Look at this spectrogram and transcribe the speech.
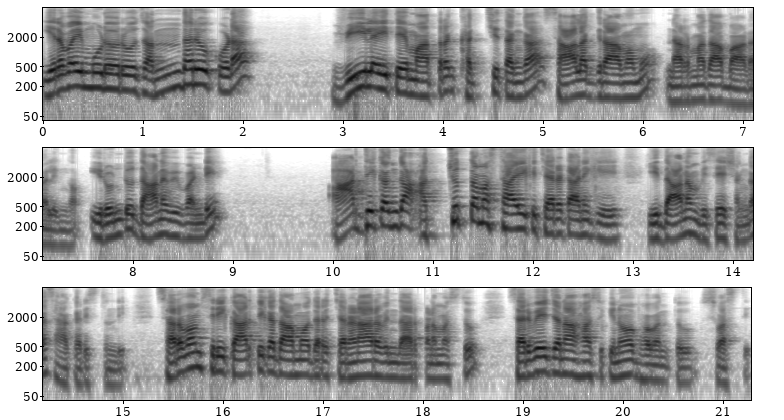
ఇరవై మూడో రోజు అందరూ కూడా వీలైతే మాత్రం ఖచ్చితంగా సాలగ్రామము నర్మదా బాణలింగం ఈ రెండు దానం ఇవ్వండి. ఆర్థికంగా అత్యుత్తమ స్థాయికి చేరటానికి ఈ దానం విశేషంగా సహకరిస్తుంది. సర్వం శ్రీ కార్తీక దామోదర చరణారవిందార్పణమస్తు. సర్వే జనా సుఖినో భవంతు. స్వస్తి.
